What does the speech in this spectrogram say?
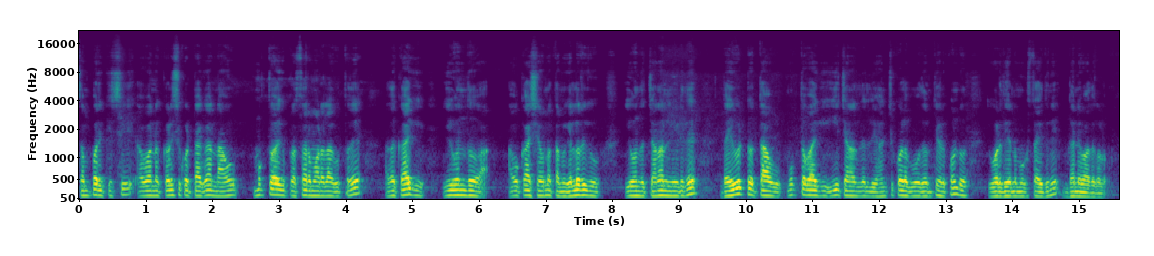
ಸಂಪರ್ಕಿಸಿ ಅವನ್ನು ಕಳಿಸಿಕೊಟ್ಟಾಗ ನಾವು ಮುಕ್ತವಾಗಿ ಪ್ರಸಾರ ಮಾಡಲಾಗುತ್ತದೆ. ಅದಕ್ಕಾಗಿ ಈ ಒಂದು ಅವಕಾಶವನ್ನು ತಮಗೆಲ್ಲರಿಗೂ ಈ ಒಂದು ಚಾನಲ್ ನೀಡಿದೆ. ದಯವಿಟ್ಟು ತಾವು ಮುಕ್ತವಾಗಿ ಈ ಚಾನಲ್ನಲ್ಲಿ ಹಂಚಿಕೊಳ್ಳಬಹುದು ಅಂತ ಹೇಳಿಕೊಂಡು ಈ ವರದಿಯನ್ನು ಮುಗಿಸ್ತಾ ಇದ್ದೀನಿ. ಧನ್ಯವಾದಗಳು.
